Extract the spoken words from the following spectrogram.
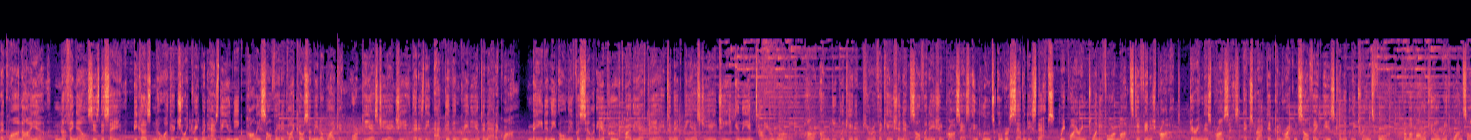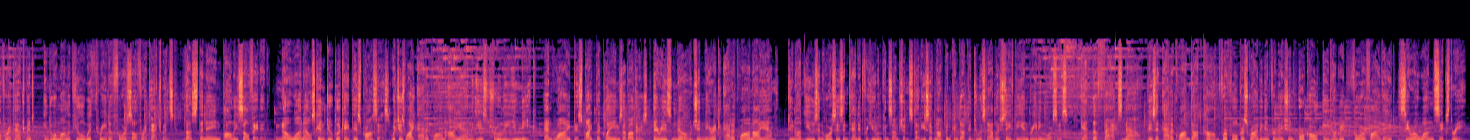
Adequan IM, nothing else is the same because no other joint treatment has the unique polysulfated glycosaminoglycan, or PSGAG, that is the active ingredient in Adequan. Made in the only facility approved by the FDA to make PSGAG in the entire world, our unduplicated purification and sulfonation process includes over 70 steps, requiring 24 months to finish product. During this process, extracted chondroitin sulfate is chemically transformed from a molecule with one sulfur attachment into a molecule with three to four sulfur attachments, thus the name polysulfated. No one else can duplicate this process, which is why Adequan IM is truly unique, and why, despite the claims of others, there is no generic Adequan IM. Do not use in horses intended for human consumption. Studies have not been conducted to establish safety in breeding horses. Get the facts now. Visit adequan.com for full prescribing information or call 800 458 0163.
